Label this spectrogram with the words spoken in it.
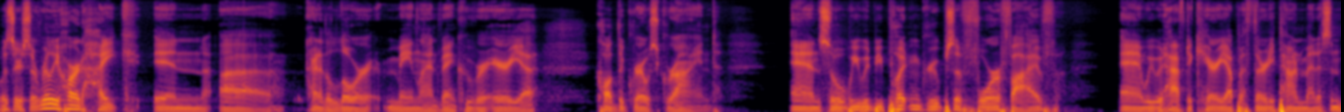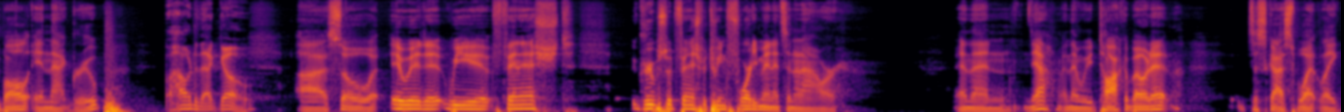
was there's a really hard hike in uh, kind of the lower mainland Vancouver area called the Grouse Grind. And so we would be put in groups of four or five, and we would have to carry up a 30 pound medicine ball in that group. How did that go? Uh, so it would, it, we finished, groups would finish between 40 minutes and an hour. And then, yeah, and then we'd talk about it, discuss what, like,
